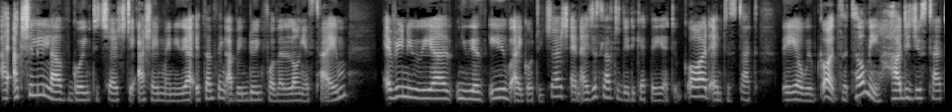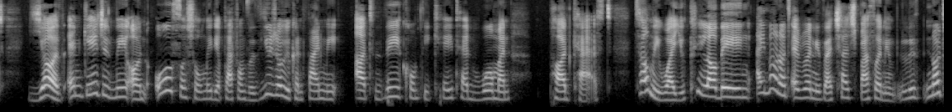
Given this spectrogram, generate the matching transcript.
I actually love going to church to usher in my new year. It's something I've been doing for the longest time. Every New Year, New Year's Eve, I go to church and I just love to dedicate the year to God and to start the year with God. So tell me, how did you start yours? Engage with me on all social media platforms as usual. You can find me at the Complicated Woman podcast. Tell me, were you clubbing? I know not everyone is a church person. In, not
